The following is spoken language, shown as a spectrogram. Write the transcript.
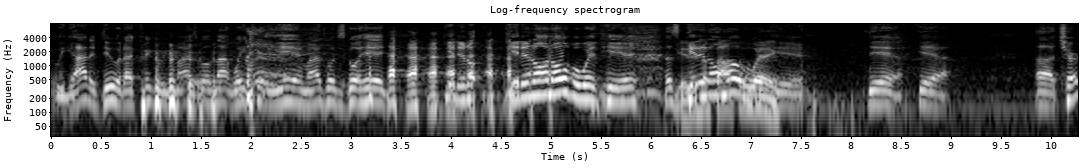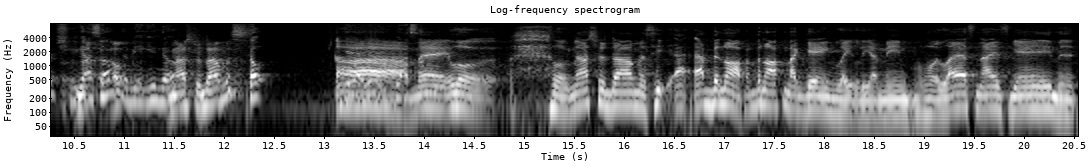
we got to do it. I figure we might as well not wait till the end. Might as well just go ahead, get it, on, get it on over with here. Let's get, Get it, on up out the over with here. Yeah, yeah. Uh, Church, you got something? I mean, you know. Nostradamus. Oh, yeah, yeah, Ah got man, look, look, Nostradamus. He, I, I've been off. I've been off my game lately. I mean, last night's game and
